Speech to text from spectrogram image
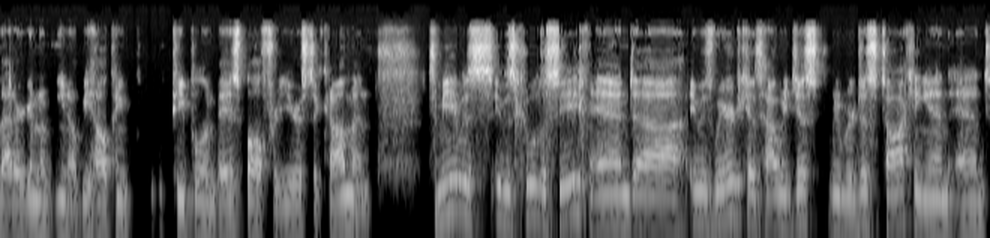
that are going to you know be helping people in baseball for years to come. And to me it was it was cool to see. And uh, it was weird because how we just we were just talking and and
